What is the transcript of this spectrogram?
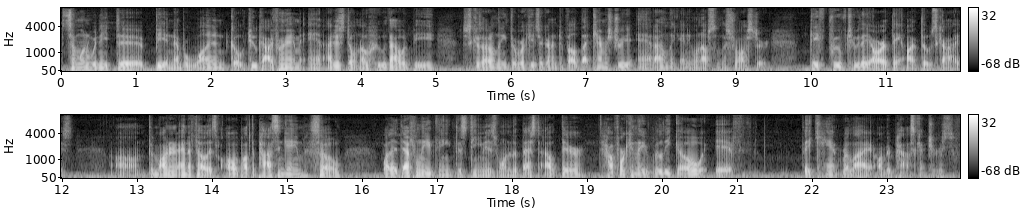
someone would need to be a number one go to guy for him, and I just don't know who that would be. just because I don't think the rookies are going to develop that chemistry, and I don't think anyone else on this roster. They've proved who they are. They aren't those guys. Um, the modern NFL is all about the passing game, so while I definitely think this team is one of the best out there, how far can they really go if they can't rely on their pass catchers?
